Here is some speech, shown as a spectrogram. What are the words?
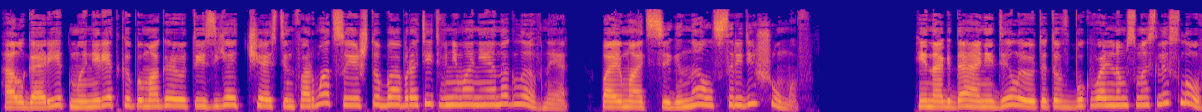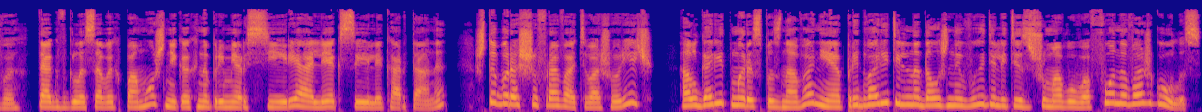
Алгоритмы нередко помогают изъять часть информации, чтобы обратить внимание на главное — поймать сигнал среди шумов. Иногда они делают это в буквальном смысле слова, так в голосовых помощниках, например, Siri, Alexa или Cortana, чтобы расшифровать вашу речь, алгоритмы распознавания предварительно должны выделить из шумового фона ваш голос.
